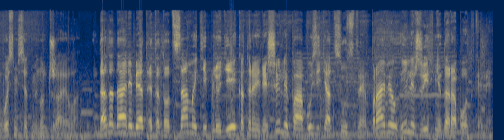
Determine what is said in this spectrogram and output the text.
80 минут джайла. Да-да-да, ребят, это тот самый тип людей, которые решили пообузить отсутствием правил или же их недоработками.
